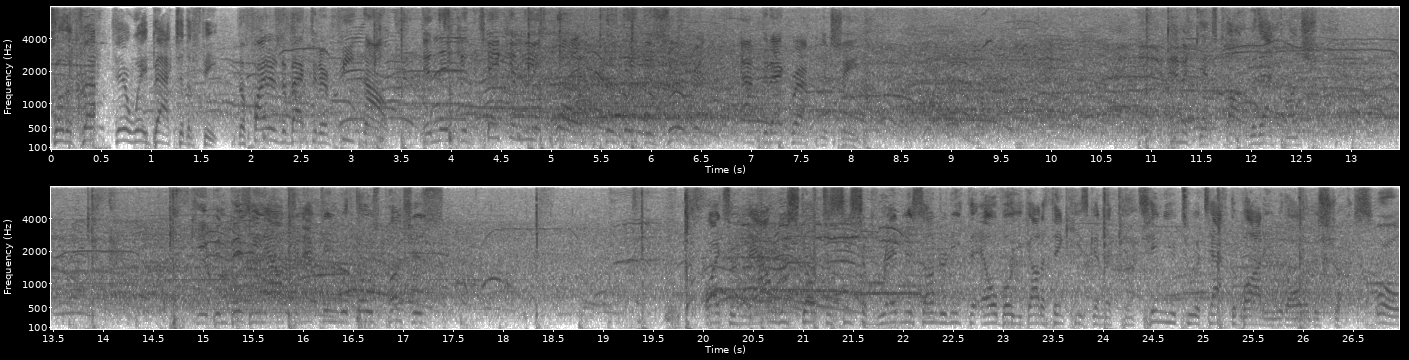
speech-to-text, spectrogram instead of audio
So the crowd their way back to the feet. The fighters are back to their feet now, and they can take in the applause because they deserve it after that grappling exchange. Emmett gets caught with that punch. Keeping busy now, connecting with those punches. All right, so now we start to see some redness underneath the elbow. You got to think he's going to continue to attack the body with all of his strikes. Well,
